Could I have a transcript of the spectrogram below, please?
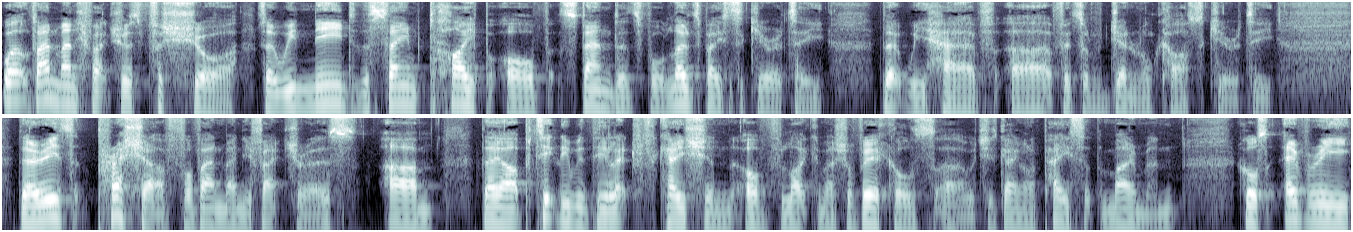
Well, van manufacturers for sure. So we need the same type of standards for load space security that we have uh, for sort of general car security. There is pressure for van manufacturers. Um, they are particularly with the electrification of light commercial vehicles, uh, which is going on a pace at the moment. Of course, every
